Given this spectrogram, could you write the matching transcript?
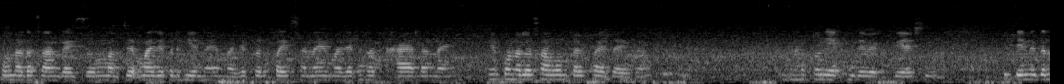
कोणाला सांगायचं माझ्या माझ्याकडे हे नाही माझ्याकडे पैसा नाही माझ्या घरात खायला नाही. हे कोणाला सांगून काय फायदा आहे का? घरातून एखादी व्यक्ती अशी की त्याने तर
